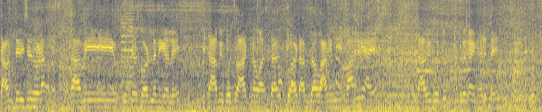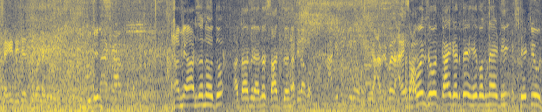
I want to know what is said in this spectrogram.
जाऊन ते विषय सोडा. आता आम्ही पुढच्या स्पॉटला निघालो आहे तिथं आम्ही पोचू आठ नऊ वाजता. स्पॉट आमचा वांगणी वांगणी आहे. तर आम्ही पोचू पुढे काय घडत आहे सगळी डिटेल्स तुम्हाला. डिटेल्स आम्ही आठ जण होतो. आता आम्ही राहिलो सात जण. सावंत सोबत काय घडतंय हे बघण्यासाठी स्टेट येऊन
